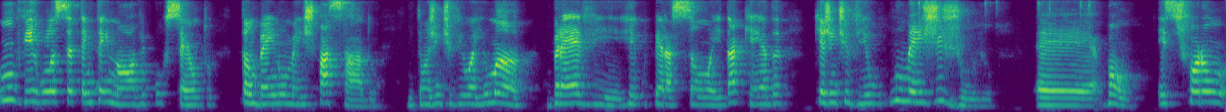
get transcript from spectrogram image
1,79% também no mês passado. Então, a gente viu aí uma breve recuperação aí da queda que a gente viu no mês de julho. É, bom, esses foram,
